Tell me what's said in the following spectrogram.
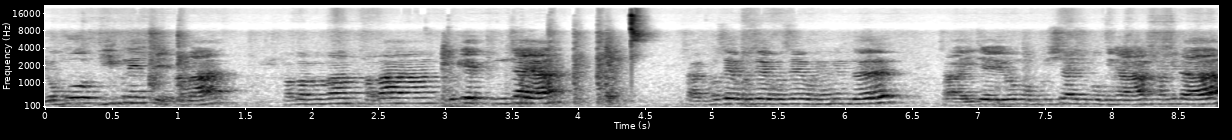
요거 미분했지? 봐봐. 봐봐봐봐 봐봐. 이게 분자야. 자 보세요 보세요 보세요 형님들. 자 이제 이런 거 무시하시고 그냥 갑니다.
